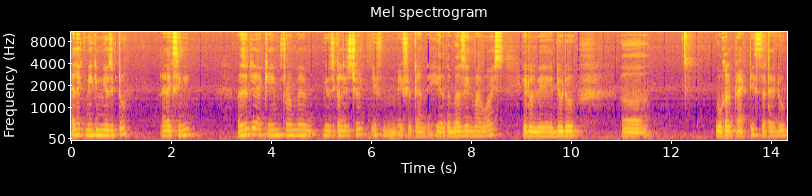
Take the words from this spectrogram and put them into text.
I like making music too. I like singing. Presently I came from a musical institute. If if you can hear the buzz in my voice it will be due to uh, vocal practice that I do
